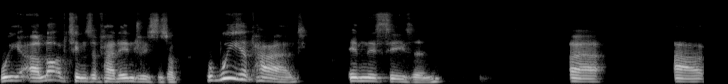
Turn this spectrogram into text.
we a lot of teams have had injuries and stuff, but we have had in this season uh, uh,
